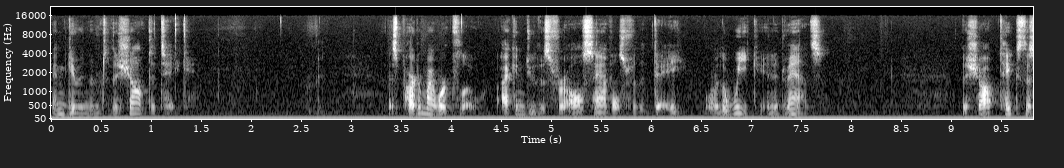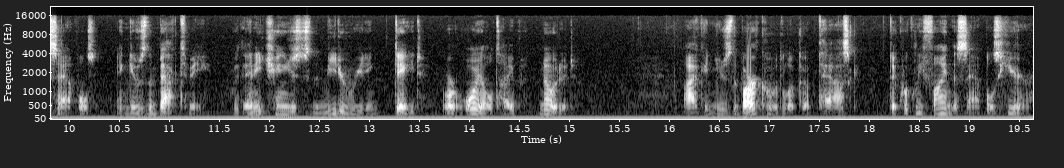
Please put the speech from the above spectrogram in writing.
and given them to the shop to take. As part of my workflow, I can do this for all samples for the day or the week in advance. The shop takes the samples and gives them back to me with any changes to the meter reading, date, or oil type noted. I can use the barcode lookup task to quickly find the samples here.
